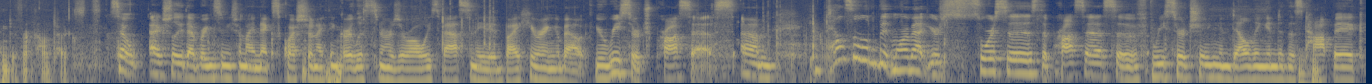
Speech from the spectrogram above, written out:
in different contexts. So actually, that brings me to my next question. I think our listeners are always fascinated by hearing about your research process. Um, tell us a little bit more about your sources, the process of researching and delving into this mm-hmm. topic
